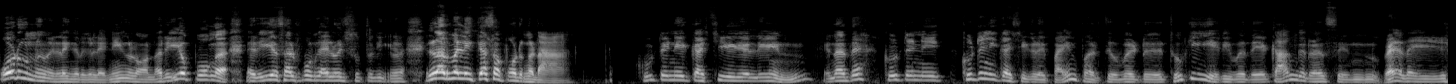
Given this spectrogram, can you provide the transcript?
போடுங்கணும் இளைஞர்களே நீங்களும். நிறைய போங்க. நிறைய செல்ஃபோன் கையில் வச்சு சுற்றுனீங்க எல்லாருமே நீ கேஸை போடுங்கடா. கூட்டணி கட்சிகளின் என்னது? கூட்டணி கூட்டணி கட்சிகளை பயன்படுத்தி விட்டு தூக்கி எறிவதே காங்கிரஸின் வேலை.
